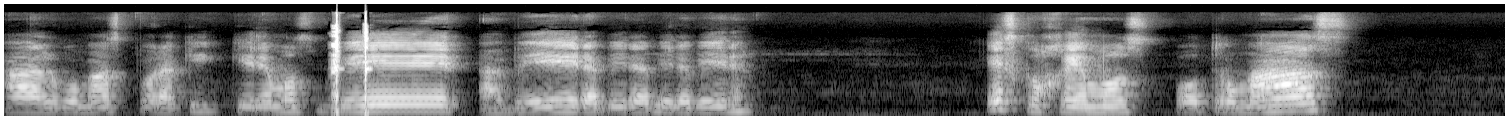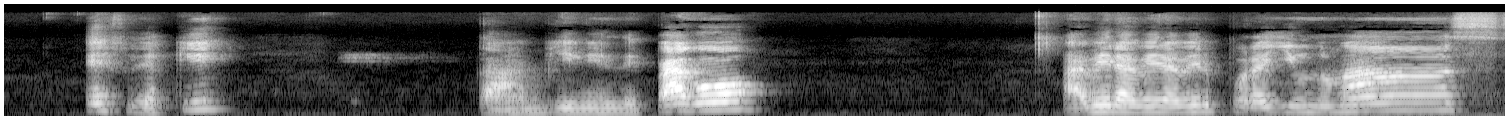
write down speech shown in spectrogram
algo más por aquí queremos ver. A ver, a ver, a ver, a ver. Escogemos otro más. Este de aquí. También es de pago. A ver, a ver, a ver, por allí uno más.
